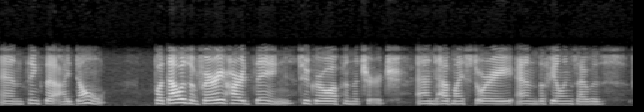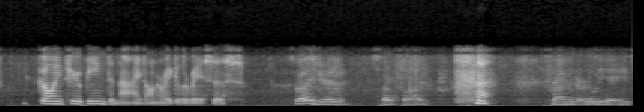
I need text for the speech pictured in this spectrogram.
and think that I don't. But that was a very hard thing to grow up in the church and have my story and the feelings I was going through being denied on a regular basis. So what I hear so far, from an early age,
